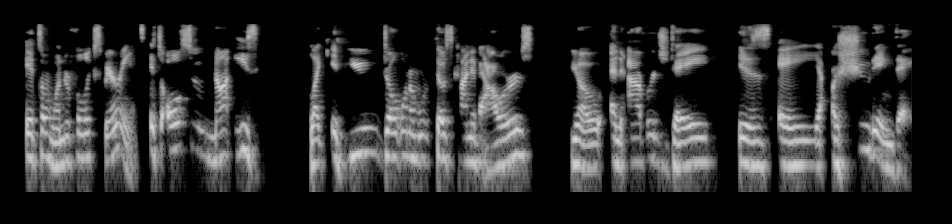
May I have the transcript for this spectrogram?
it's a wonderful experience. It's also not easy. Like if you don't want to work those kind of hours, you know, an average day is a a shooting day.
